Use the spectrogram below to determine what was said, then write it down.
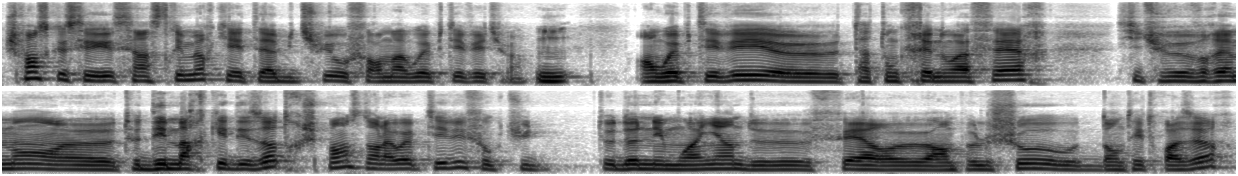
Je pense que c'est un streamer qui a été habitué au format web TV, tu vois. Mm. En web TV, tu as ton créneau à faire. Si tu veux vraiment euh, te démarquer des autres, je pense, dans la web TV, il faut que tu te donnes les moyens de faire euh, un peu le show dans tes 3 heures.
